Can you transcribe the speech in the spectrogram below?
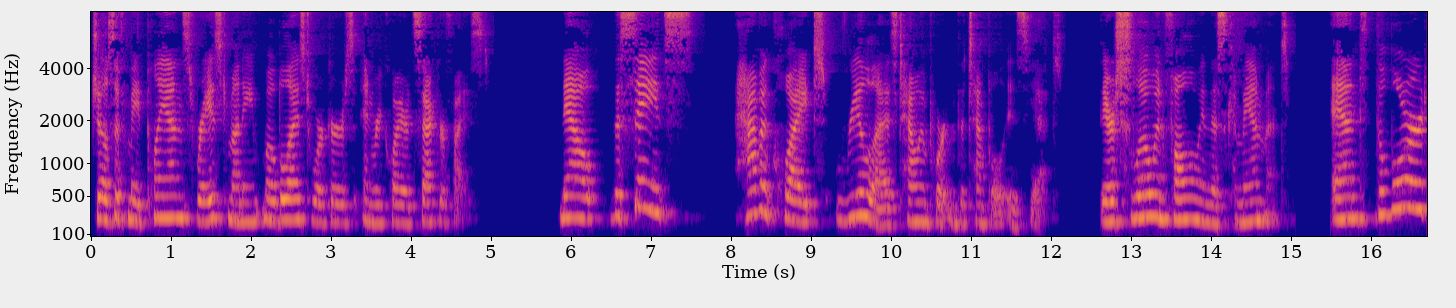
Joseph made plans, raised money, mobilized workers, and required sacrifice. Now, the saints haven't quite realized how important the temple is yet. They are slow in following this commandment. And the Lord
